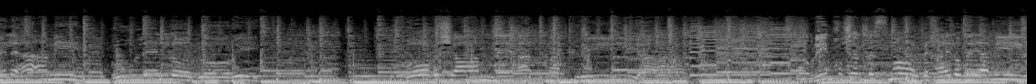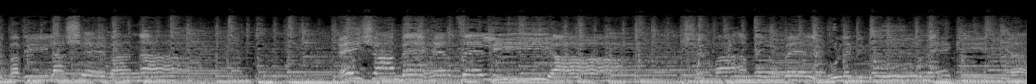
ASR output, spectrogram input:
להאמין, הוא ללא בלורית. פה ושם מעט מקריאה. אומרים חושב בשמאל וחי לו בימין, בווילה שבנה. אי שם בהרצליה, שפעם ביובל הוא לביקור מגיע.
